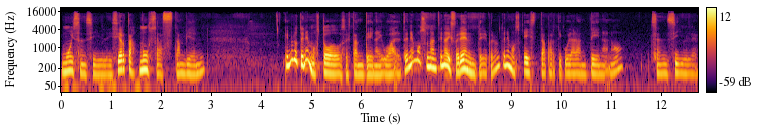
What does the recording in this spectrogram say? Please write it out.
muy sensible y ciertas musas también, que no lo tenemos todos esta antena igual, tenemos una antena diferente, pero no tenemos esta particular antena, ¿no? Sensible.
